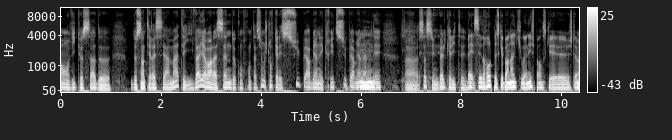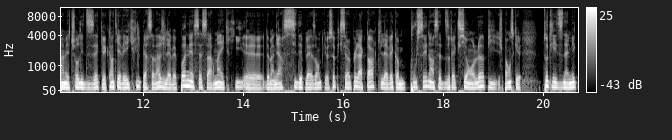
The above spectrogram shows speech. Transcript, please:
envie que ça de, de s'intéresser à Matt et il va y avoir la scène de confrontation. Mais je trouve qu'elle est super bien écrite, super bien Mhm. amenée. Euh, ça, c'est une belle qualité. Ben, c'est drôle parce que pendant le QA, je pense que justement Mitchell il disait que quand il avait écrit le personnage, il l'avait pas nécessairement écrit euh, de manière si déplaisante que ça, puis que c'est un peu l'acteur qui l'avait comme poussé dans cette direction-là. Puis je pense que toutes les dynamiques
